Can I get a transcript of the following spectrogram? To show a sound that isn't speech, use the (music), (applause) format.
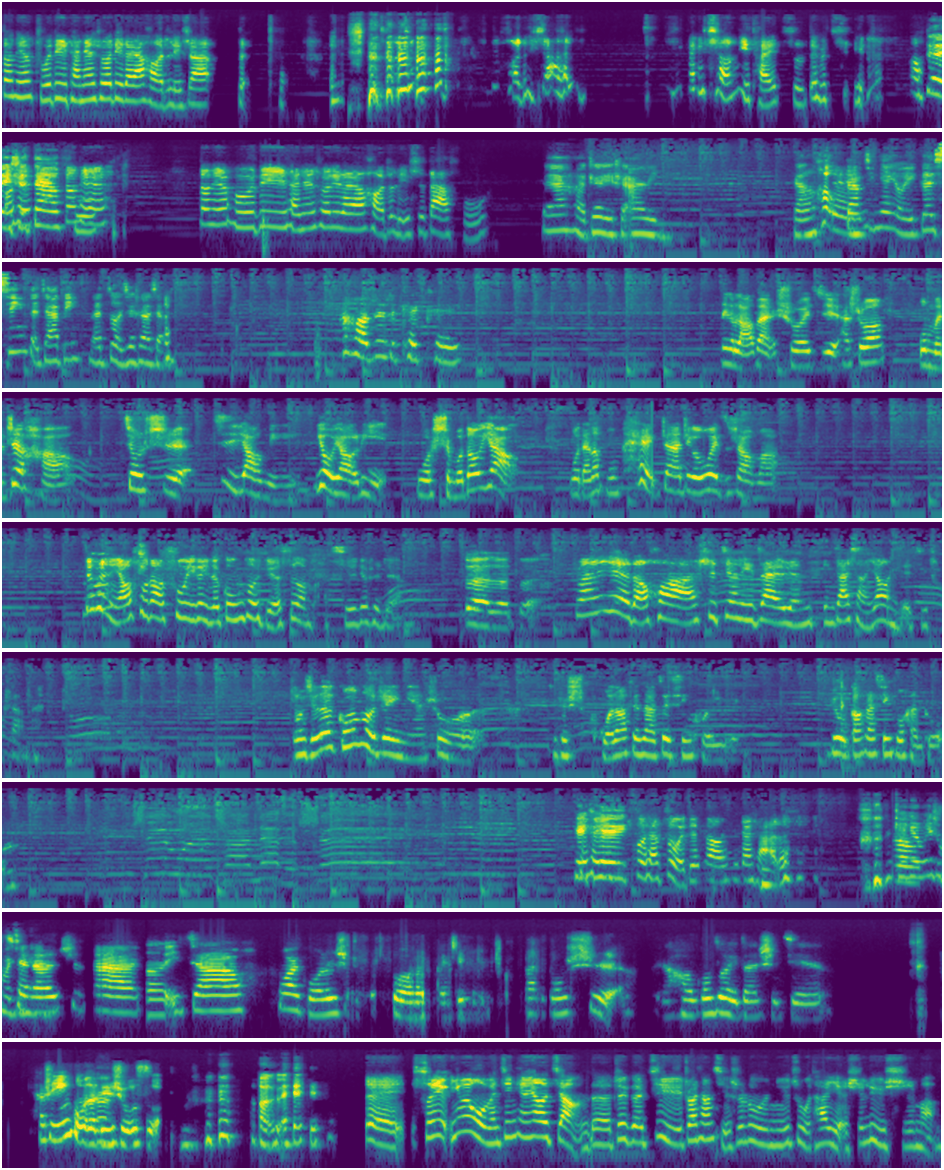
洞天福地，谈天说地，大家好，这里是阿，好的，是阿里，开抢你台词，对不起。哦这里是大福。洞天，洞天福地，谈天说地，大家好，这里是大福。大家好，这里是阿里。然后，我们今天有一个新的嘉宾，来自我介绍一下。(laughs) 大家好，这是 KK。那个老板说一句，他说：“我们这行。”就是既要名又要利，我什么都要，我难道不配站在这个位子上吗？就是你要塑造出一个你的工作角色嘛，其实就是这样。对对对，专业的话是建立在人人家想要你的基础上的。我觉得工作这一年是我就是活到现在最辛苦的一年，比我高三辛苦很多。K K 做一下自我介绍是干啥的？K K 为什么现在是在呃一家外国律师事务所北京办公室，然后工作一段时间。他是英国的律师事务所，(laughs) 好嘞。对，所以因为我们今天要讲的这个《剧装腔启示录》，女主她也是律师嘛，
